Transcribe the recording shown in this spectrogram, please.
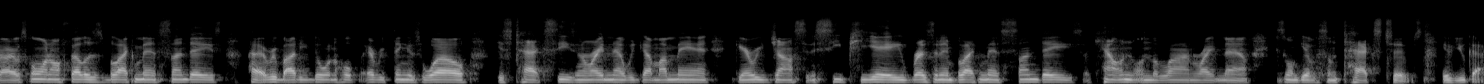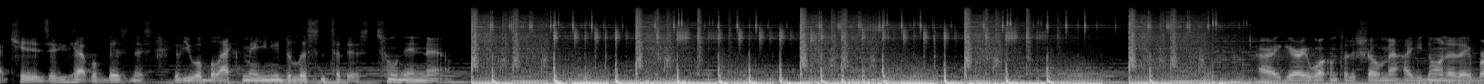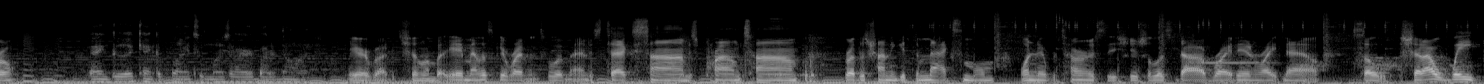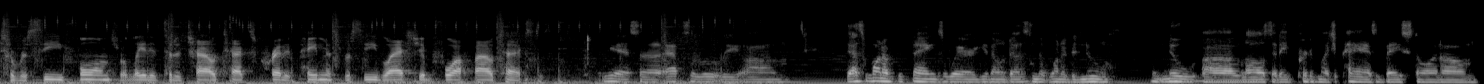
All right, what's going on, fellas? It's Black Men Sundays. How everybody doing? Hope everything is well. It's tax season right now. We got my man Gary Johnson, CPA, resident Black Men Sundays accountant on the line right now. He's gonna give us some tax tips. If you got kids, if you have a business, if you're a black man, you need to listen to this. Tune in now. All right, Gary, welcome to the show, man. How you doing today, bro? Ain't good. Can't complain too much. How everybody doing? Everybody chilling. But yeah, man, let's get right into it, man. It's tax time, it's prime time. Brothers trying to get the maximum on their returns this year. So let's dive right in right now. So should I wait to receive forms related to the child tax credit payments received last year before I file taxes? Yes, uh, absolutely. Um, that's one of the things where you know that's one of the new new uh, laws that they pretty much passed based on um,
